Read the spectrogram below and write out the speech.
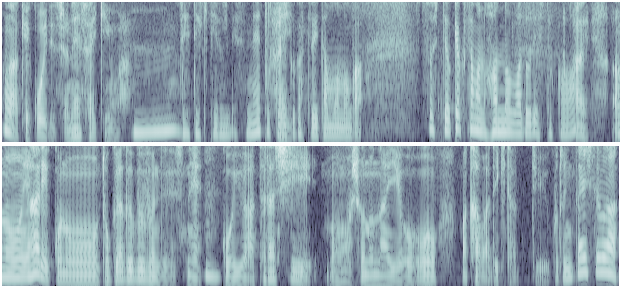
のが結構多いですよね、最近は。う。ん。出てきてるんですね特約がついたものが、そしてお客様の反応はどうでしたか、はい。あの、やはりこの特約部分でですね、うんこういう新しいもう保証の内容をまあカバーできたっていうことに対しては、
